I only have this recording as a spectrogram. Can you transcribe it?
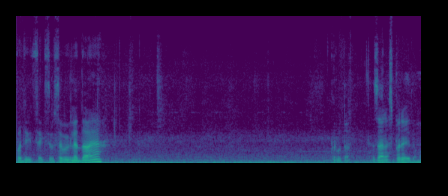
Подивіться, як це все виглядає. Круто. Зараз перейдемо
